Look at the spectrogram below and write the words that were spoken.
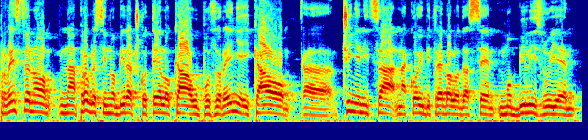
prvenstveno na progresivno biračko telo kao upozorenje i kao e, činjenica na koju bi trebalo da se mobilizuje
